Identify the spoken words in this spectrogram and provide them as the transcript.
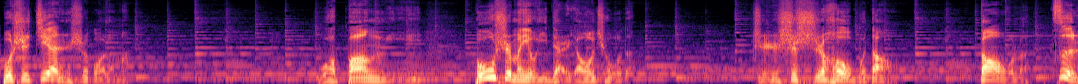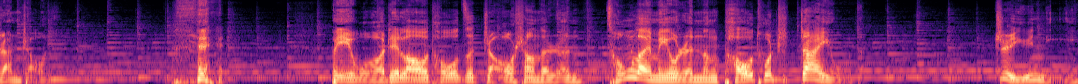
不是见识过了吗？我帮你，不是没有一点要求的，只是时候不到，到了自然找你。嘿嘿，被我这老头子找上的人，从来没有人能逃脱这债务的。至于你，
